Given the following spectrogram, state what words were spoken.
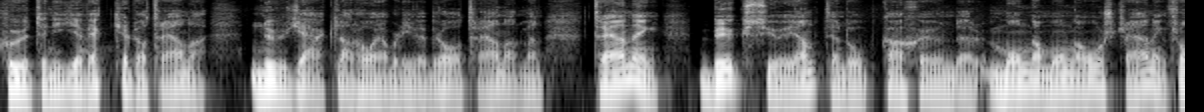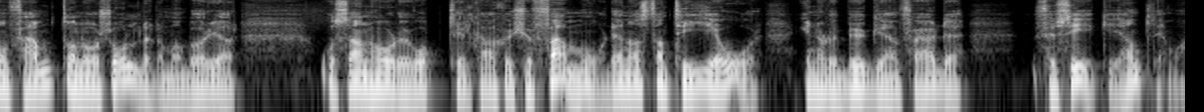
sju till nio veckor du har tränat. Nu jäklar har jag blivit bra tränad. Men träning byggs ju egentligen då kanske under många, många års träning. Från 15 års ålder där man börjar och sen har du upp till kanske 25 år. Det är nästan 10 år innan du bygger en färdig fysik egentligen. Va?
